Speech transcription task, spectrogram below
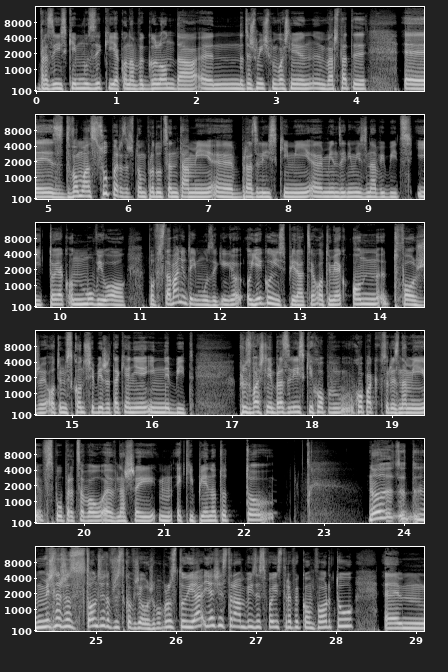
brazylijskiej muzyki, jak ona wygląda. E, no też mieliśmy właśnie warsztaty e, z dwoma super zresztą producentami e, brazylijskimi, e, między innymi z Navi Beats i to jak on mówił o powstawaniu tej muzyki, o, o jego inspiracjach, o tym jak on tworzy, o tym skąd się bierze taki, a nie inny beat plus właśnie brazylijski chłop, chłopak, który z nami współpracował e, w naszej mm, ekipie, no to, to no, myślę, że stąd się to wszystko wzięło, że po prostu ja, ja się starałam wyjść ze swojej strefy komfortu,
